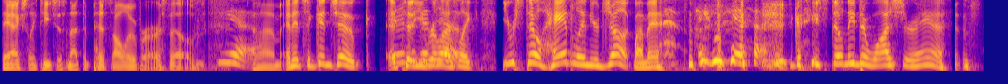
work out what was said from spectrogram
they actually teach us not to piss all over ourselves." Yeah. Um, and it's a good joke It is until a you realize, joke. like, you're still handling your junk, my man. yeah. you still need to wash your hands.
